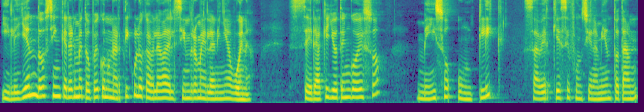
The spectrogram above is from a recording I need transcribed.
y leyendo sin querer me topé con un artículo que hablaba del síndrome de la niña buena. ¿Será que yo tengo eso? Me hizo un clic saber que ese funcionamiento tan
